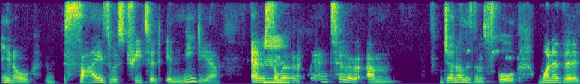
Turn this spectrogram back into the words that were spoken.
you know size was treated in media. And mm. so when i went to um, journalism school one of the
